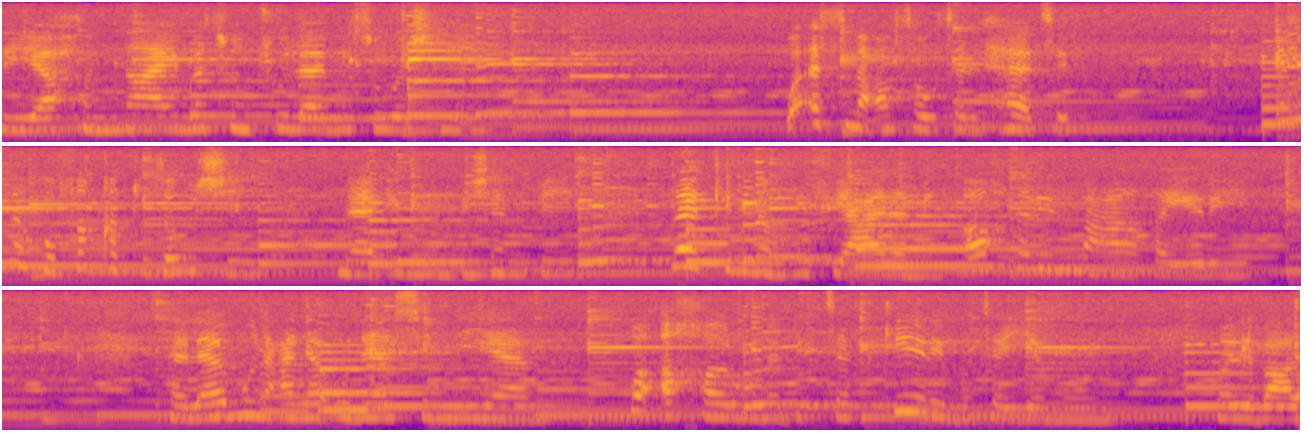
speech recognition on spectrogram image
رياح ناعمة تلامس وجهي وأسمع صوت الهاتف. إنه فقط زوجي نائم بجنبي لكنه في عالم آخر مع غيري. سلام على أناس النيام وآخرون بالتفكير متيمون. والبعض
